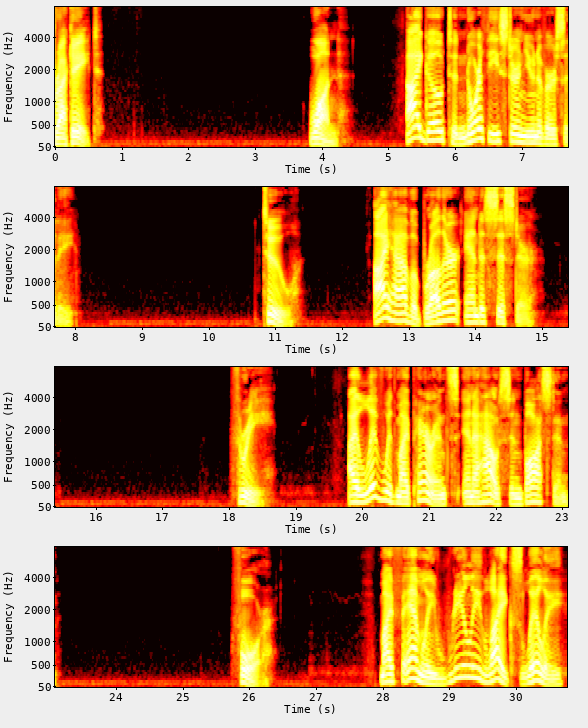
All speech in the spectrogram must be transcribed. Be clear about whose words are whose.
Speaker 1: Track 8. 1,
Speaker 2: I go to Northeastern University.
Speaker 1: 2,
Speaker 2: I have a brother and a sister.
Speaker 1: 3,
Speaker 2: I live with my parents in a house in Boston.
Speaker 1: 4,
Speaker 2: My family really likes Lily.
